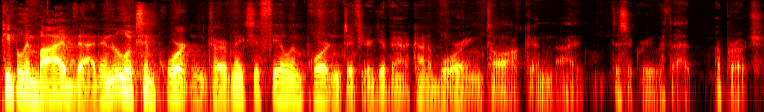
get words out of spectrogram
people imbibe that and it looks important or it makes you feel important if you're giving a kind of boring talk and I disagree with that approach.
